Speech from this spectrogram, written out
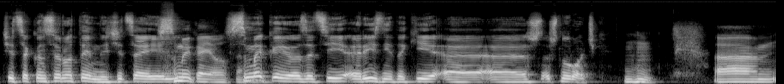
чи це консервативний, чи це Смикає смикає за ці різні такі е, е, шнурочки. Угу. Е,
